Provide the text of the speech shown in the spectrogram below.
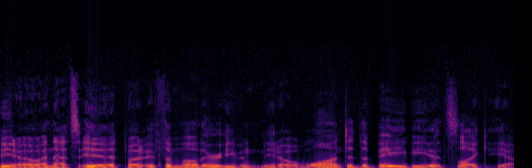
You know, and that's it. But if the mother even, you know, wanted the baby, it's like, yeah.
